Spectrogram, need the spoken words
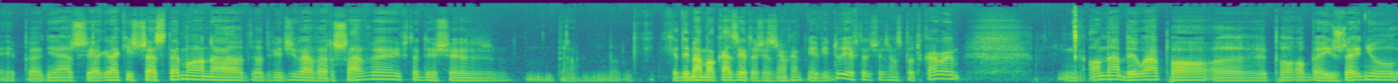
Y, ponieważ jak jakiś czas temu ona odwiedziła Warszawę i wtedy się, tam, no, kiedy mam okazję, to się z nią chętnie widuję, wtedy się z nią spotkałem ona była po, e, po obejrzeniu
